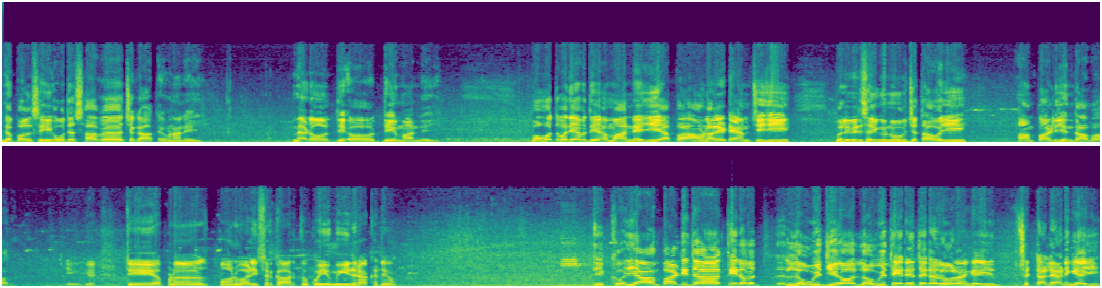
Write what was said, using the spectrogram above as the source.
ਡੱਪਲ ਸੀ ਉਹਦੇ ਸਭ ਚਗਾ ਤੇ ਉਹਨਾਂ ਨੇ ਜੀ। ਮੈਡਮ ਦੇ ਦੇਮਾਨ ਨੇ ਜੀ। ਬਹੁਤ ਵਧੀਆ ਦੇਮਾਨ ਨੇ ਜੀ ਆਪਾਂ ਆਉਣ ਵਾਲੇ ਟਾਈਮ 'ਚ ਜੀ ਬਲਵੀਰ ਸਿੰਘ ਨੂੰ ਜਿਤਾਓ ਜੀ ਆਮ ਪਾਰਟੀ ਜਿੰਦਾਬਾਦ। ਠੀਕ ਹੈ। ਤੇ ਆਪਣਾ ਆਉਣ ਵਾਲੀ ਸਰਕਾਰ ਤੋਂ ਕੋਈ ਉਮੀਦ ਰੱਖਦੇ ਹੋ? ਦੇਖੋ ਜੀ ਆਮ ਪਾਰਟੀ ਦਾ ਤੇਰੇ ਤਾਂ ਲਊਗੀ ਜੀ ਉਹ ਲਊਗੀ ਤੇਰੇ ਤੇਰੇ ਰੋਣਗੇ ਜੀ ਸਿੱਟਾ ਲੈਣਗੇ ਜੀ।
